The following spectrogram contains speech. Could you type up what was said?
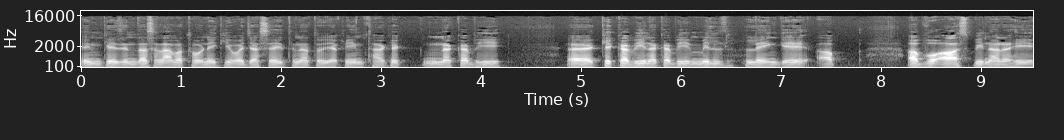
ان کے زندہ سلامت ہونے کی وجہ سے اتنا تو یقین تھا کہ نہ کبھی کہ کبھی نہ کبھی مل لیں گے۔ اب اب وہ آس بھی نہ رہی۔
